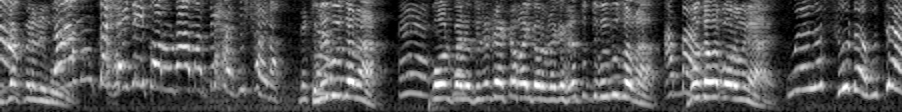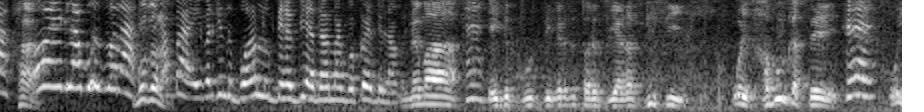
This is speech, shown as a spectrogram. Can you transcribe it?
হিসাব করে নিমু। তুমি বুঝো না? হ্যাঁ। কোন পাইলে টাকা কামাই করো না তো তুমি বুঝো না। বোঝাবার বড় মেয়ে আয়। ও এলো বুঝছা? হ্যাঁ। ও এগুলা বুঝব না। বুঝো না। আব্বা এবার কিন্তু বড় লোক দেখে বিয়া লাগবে কয়ে দিলাম। মা। এই যে বুদ্ধি করে তো তোর বিয়াটা দিছি। ওই হাবুর কাছে হ্যাঁ। ওই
